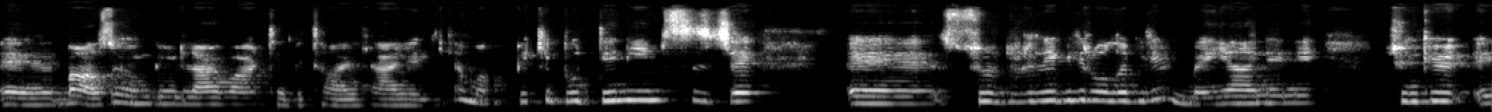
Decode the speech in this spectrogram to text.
e, bazı öngörüler var tabii tarihlerle ilgili ama peki bu deneyim sizce e, sürdürülebilir olabilir mi? Yani hani çünkü e,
